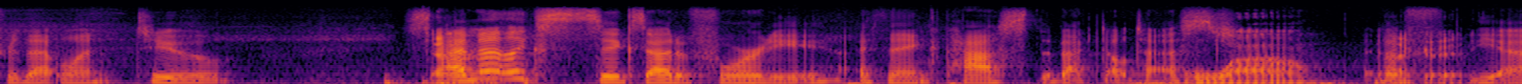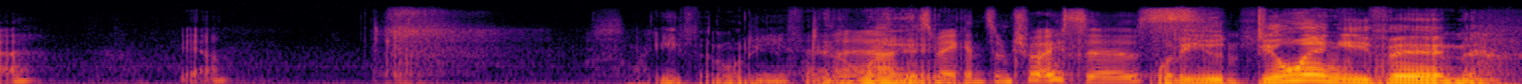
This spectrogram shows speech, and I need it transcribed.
for that one, too. So I'm at like six out of 40, I think, past the Bechdel test. Wow, Not Of- great. Yeah. Yeah. Ethan, what are you doing? I know he's making some choices. what are you doing, Ethan?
